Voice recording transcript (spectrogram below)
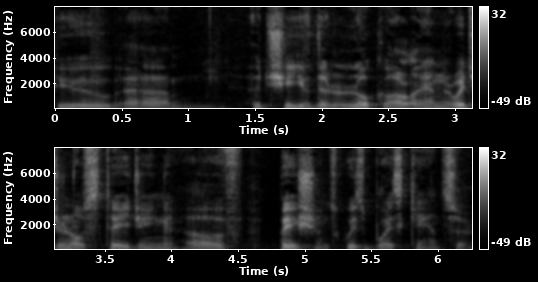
to um, achieve the local and regional staging of patients with breast cancer.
